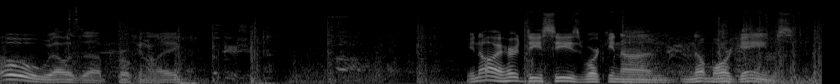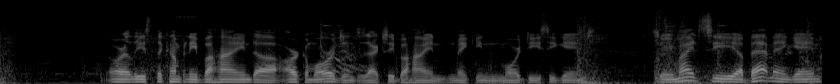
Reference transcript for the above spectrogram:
Oh, that was a broken leg. You know, I heard DC's working on no more games. Or at least the company behind uh, Arkham Origins is actually behind making more DC games. So you might see a Batman game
